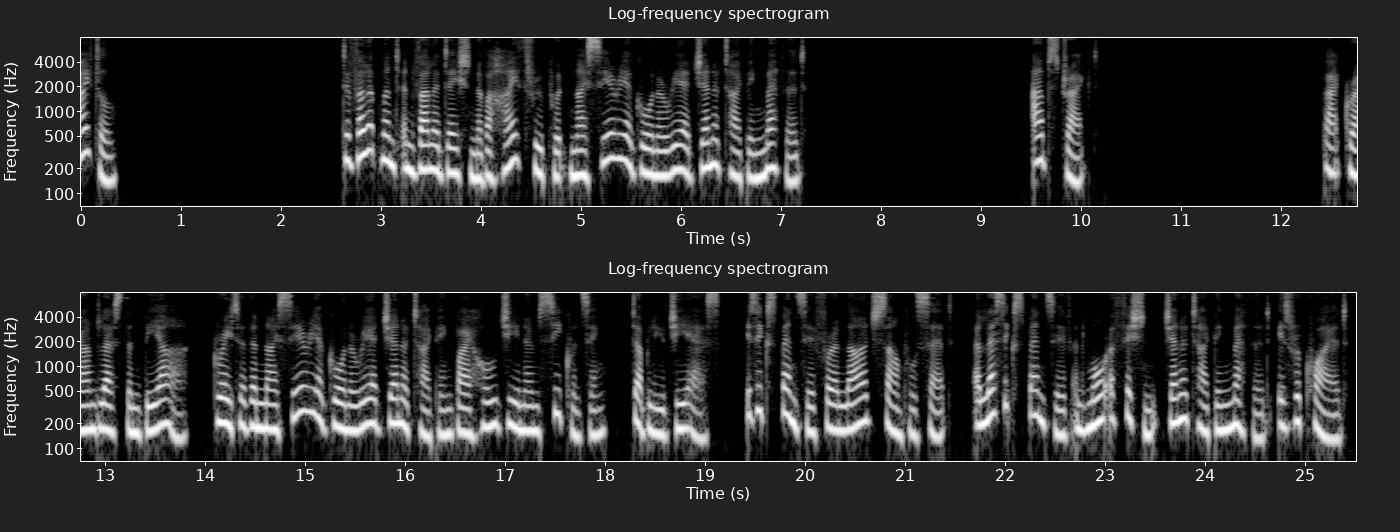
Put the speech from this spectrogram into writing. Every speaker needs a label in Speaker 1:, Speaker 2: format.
Speaker 1: Title Development and validation of a high throughput Neisseria gonorrhoeae genotyping method. Abstract Background less than BR, greater than Neisseria gonorrhoeae genotyping by whole genome sequencing, WGS, is expensive for a large sample set, a less expensive and more efficient genotyping method is required.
